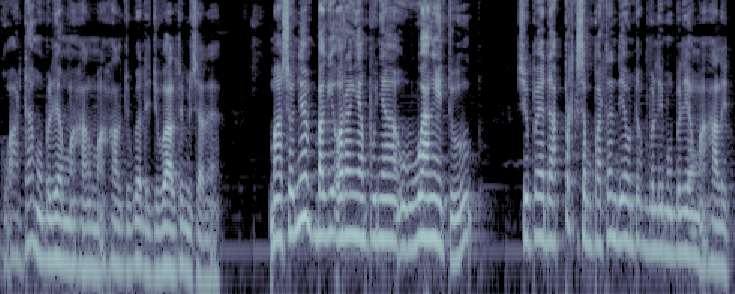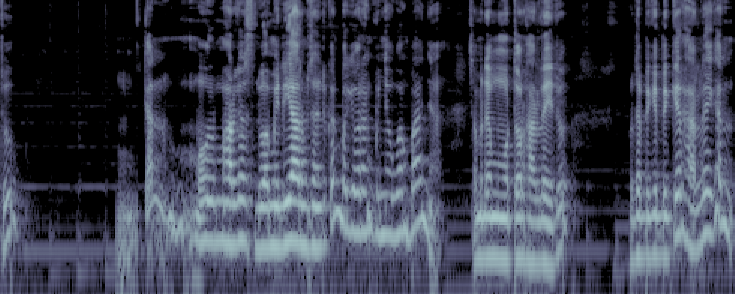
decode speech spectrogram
Kok ada mobil yang mahal-mahal juga dijual itu misalnya. Maksudnya bagi orang yang punya uang itu supaya dapat kesempatan dia untuk beli mobil yang mahal itu hmm, kan harga 2 miliar misalnya itu kan bagi orang punya uang banyak sama dengan motor Harley itu udah pikir-pikir Harley kan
